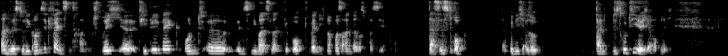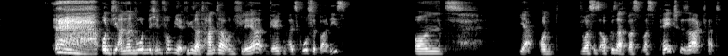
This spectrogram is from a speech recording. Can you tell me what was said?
dann wirst du die Konsequenzen tragen. Sprich, äh, Titel weg und äh, ins Niemandsland gebuckt, wenn nicht noch was anderes passieren kann. Das ist Druck. Da bin ich also, da diskutiere ich auch nicht. Und die anderen wurden nicht informiert. Wie gesagt, Hunter und Flair gelten als große Buddies. Und ja, und du hast es auch gesagt, was, was Page gesagt hat,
